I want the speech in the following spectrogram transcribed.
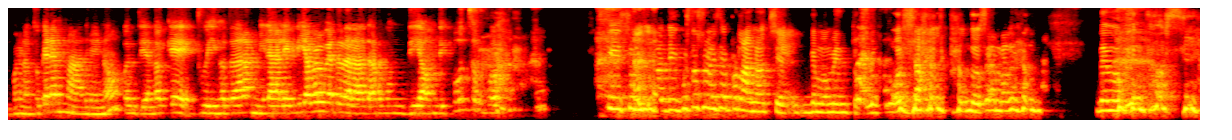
bueno, tú que eres madre, ¿no? Pues entiendo que tu hijo te dará mil alegría, pero que te dará algún día un disgusto. Pues. Sí, los disgustos suelen ser por la noche, de momento. o sea, cuando sea más grande, de momento sí.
